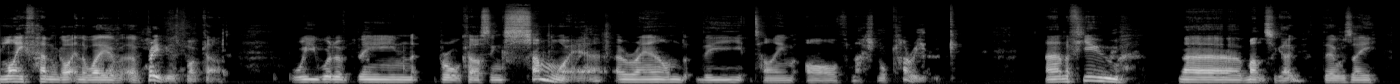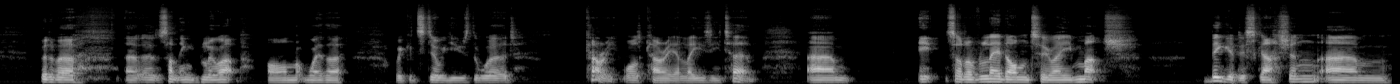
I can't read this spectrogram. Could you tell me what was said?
life hadn't got in the way of, of previous podcasts, we would have been broadcasting somewhere around the time of National Curry Week. And a few uh, months ago, there was a bit of a uh, something blew up on whether we could still use the word curry. Was curry a lazy term? Um, it sort of led on to a much bigger discussion um,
